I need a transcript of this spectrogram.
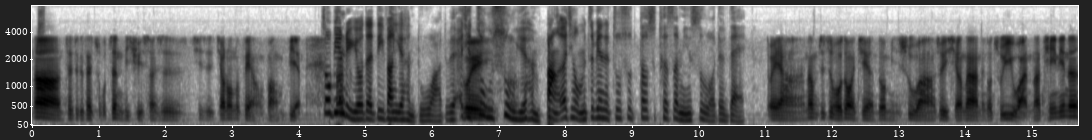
那在这个在左镇地区算是其实交通都非常方便，周边旅游的地方也很多啊，对不对？而且住宿也很棒，而且我们这边的住宿都是特色民宿哦，对不对？对呀、啊，那么这次活动也接很多民宿啊，所以希望大家能够注意晚。那前一天呢，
